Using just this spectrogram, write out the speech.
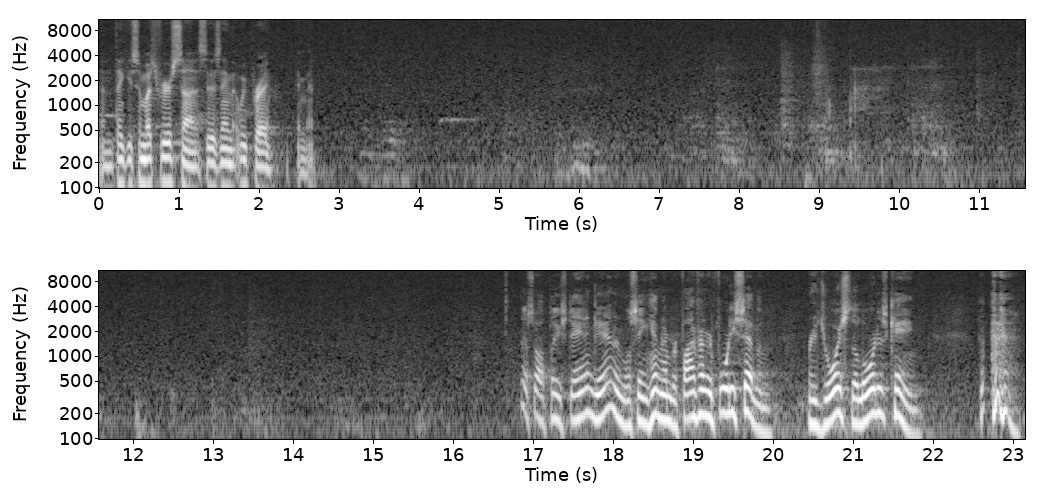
And thank you so much for your son. It's in his name that we pray. Amen. Let's all please stand again and we'll sing hymn number 547 Rejoice, the Lord is King.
